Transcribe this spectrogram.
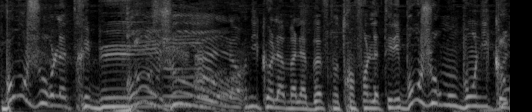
Bonjour la tribu. Bonjour. Nicolas Malabeuf, notre enfant de la télé. Bonjour mon bon Nicolas.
